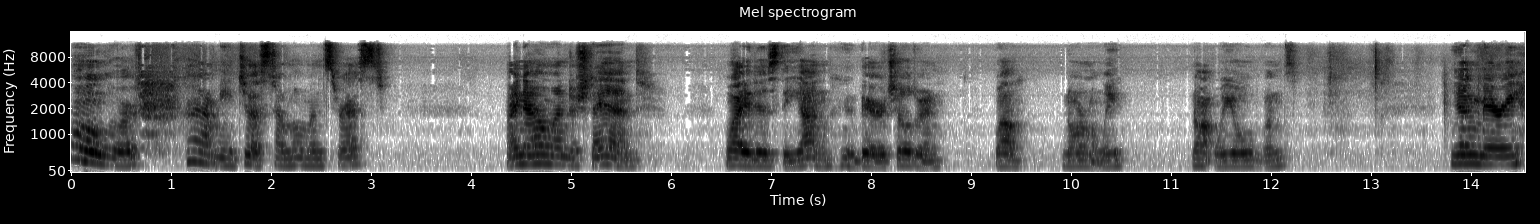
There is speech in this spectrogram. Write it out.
Oh, Lord, grant me just a moment's rest. I now understand why it is the young who bear children. Well, normally, not we old ones. Young Mary,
